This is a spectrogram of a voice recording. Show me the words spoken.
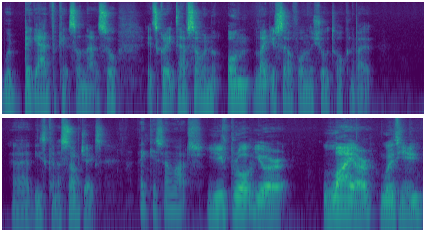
we're big advocates on that. So it's great to have someone on like yourself on the show talking about uh, these kind of subjects. Thank you so much. You've brought your lyre with you.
